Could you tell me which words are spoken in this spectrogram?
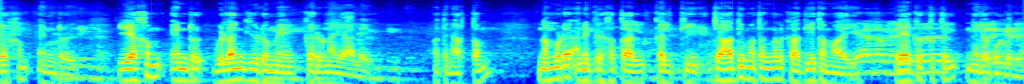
യഹം എന്ന് യഹം എന്ന് വിളങ്കിയിടുമേ കരുണയാലെ. അതിനർത്ഥം നമ്മുടെ അനുഗ്രഹത്താൽ കൽക്കി ജാതിമതങ്ങൾക്ക് അതീതമായി ഏകത്വത്തിൽ നിലകൊള്ളുന്നു.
